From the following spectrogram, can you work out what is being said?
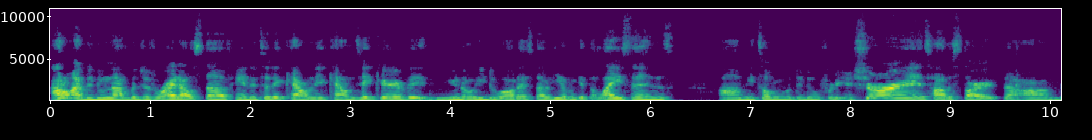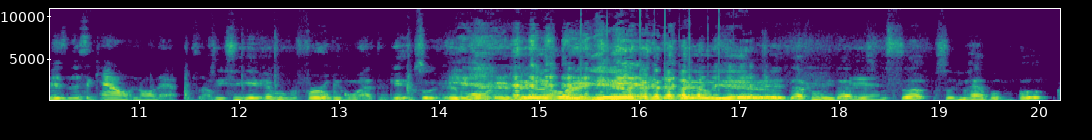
I don't have to do nothing but just write out stuff, hand it to the accountant. The accountant take care of it. You know, he do all that stuff. He helped me get the license. Um, he told me what to do for the insurance, how to start the um, business account, and all that. So See, she gave him a referral. We gonna have to get him. So him Yeah. on here. Hell Hell yeah. Hell yeah. Yeah, definitely. That is Yeah. what's up. So you have a book.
